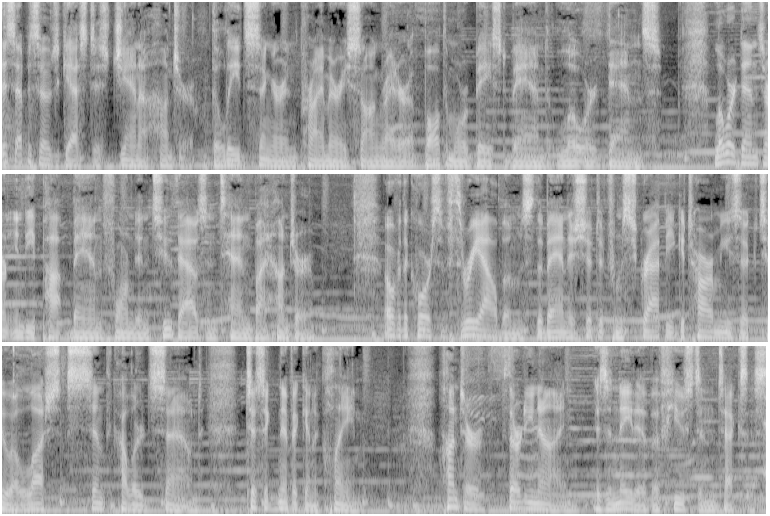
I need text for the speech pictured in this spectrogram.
This episode's guest is Jana Hunter, the lead singer and primary songwriter of Baltimore based band Lower Dens. Lower Dens are an indie pop band formed in 2010 by Hunter. Over the course of three albums, the band has shifted from scrappy guitar music to a lush synth colored sound to significant acclaim. Hunter, 39, is a native of Houston, Texas.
